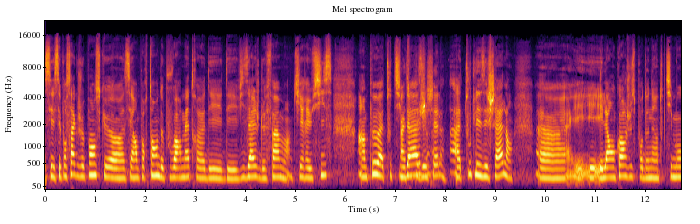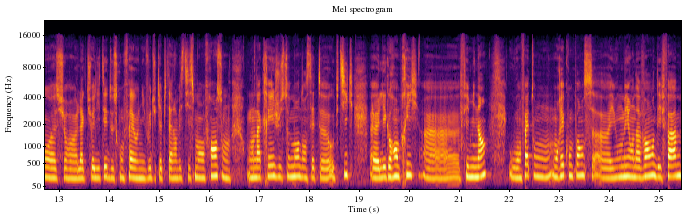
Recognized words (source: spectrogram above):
c'est pour ça que je pense que c'est important de pouvoir mettre des, des, visages de femmes qui réussissent un peu à tout type d'âge, à toutes les échelles. Et, là encore, juste pour donner un tout petit mot sur l'actualité de ce qu'on fait au niveau du capital investissement en France, on, a créé justement dans cette optique les grands prix féminins, où en fait on, récompense et on met en avant des femmes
